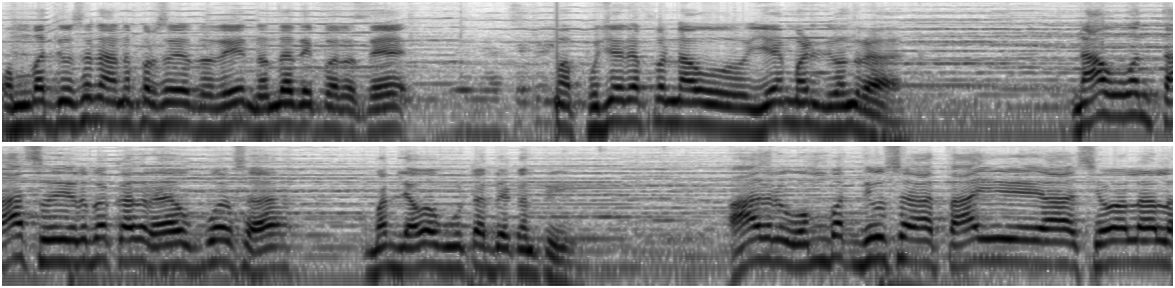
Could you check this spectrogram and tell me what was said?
ಒಂಬತ್ತು ದಿವಸ ಅನ್ನಪ್ರಸಾದ ಇರ್ತದೆ, ನಂದಾದೀಪ ಇರುತ್ತೆ. ಪೂಜಾರಪ್ಪ ನಾವು ಏನು ಮಾಡಿದ್ವಿ ಅಂದ್ರೆ, ನಾವು ಒಂದು ತಾಸು ಇರಬೇಕಾದ್ರೆ ಉಪವಾಸ, ಮೊದ್ಲು ಯಾವಾಗ ಊಟ ಬೇಕಂತೀವಿ. ಆದ್ರೆ ಒಂಬತ್ತು ದಿವಸ ಆ ತಾಯಿ, ಆ ಶಿವಲಾಲ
